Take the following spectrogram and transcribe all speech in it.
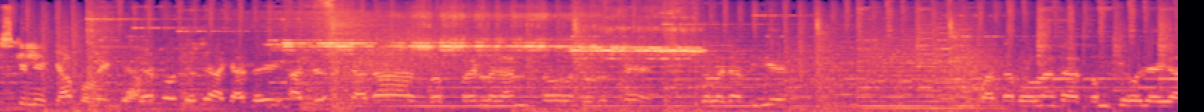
इसके लिए क्या बोलेंगे आप? तो जैसे ज़्यादा ज़्यादा सब पेड़ लगाने तो ज़रूरत है तो लगा दीजिए वातावरण का कम से हो जाएगा?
